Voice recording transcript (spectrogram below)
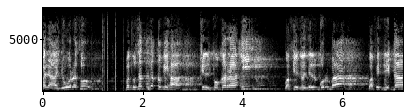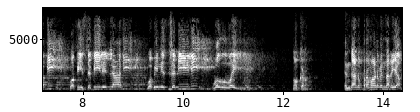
വലാ യൂറസു وتصدق بها في الفقراء وفي ذي القربى وفي الرقاب وفي سبيل الله وبن السبيل والضيف നോക്കണം എന്താണ് പ്രമാണം എന്നറിയാം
